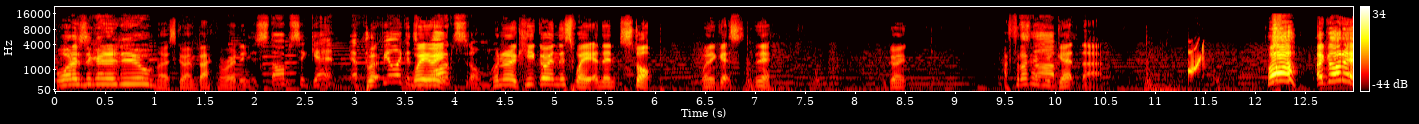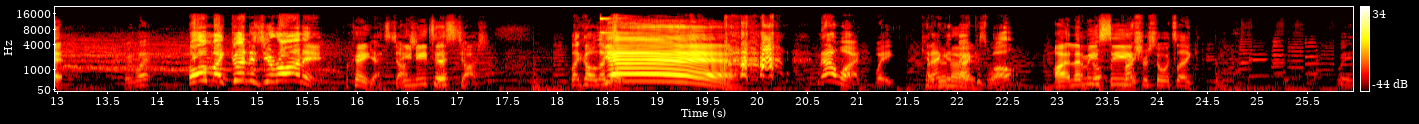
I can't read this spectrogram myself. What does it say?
What is it gonna do? No, it's going back already. It stops again. I But feel like it's wait, wait. blocked somewhere. Well, no, no, keep going this way and then stop when it gets there. Going. I feel like I Stop. could get that. Oh, I got it. Wait, what? Oh my goodness, you're on it! Okay, Yes, Josh. you need to. Yes, Josh. Let go, let yeah. go. Yeah. now what? Wait, can I I, get know. back as well? All right, let I me see. pressure so it's like. Wait,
